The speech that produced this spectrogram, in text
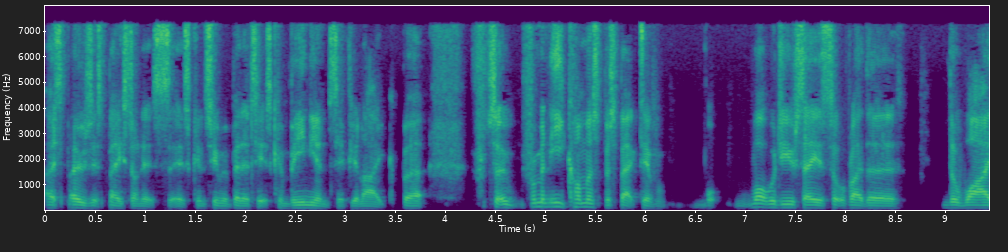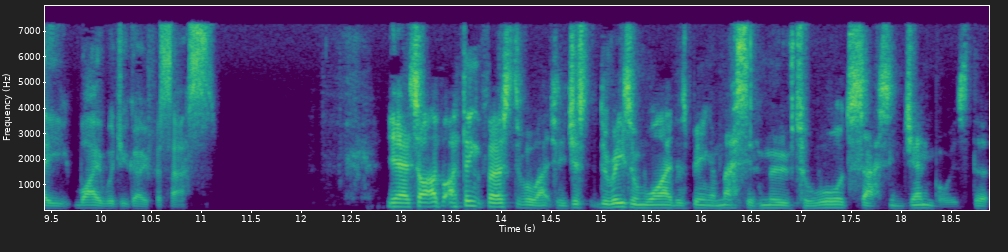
I suppose it's based on its its consumability, its convenience, if you like. But so from an e-commerce perspective, what, what would you say is sort of like the the why why would you go for SaaS? Yeah, so I, I, think first of all, actually, just the reason why there's being a massive move towards SaaS in general is that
